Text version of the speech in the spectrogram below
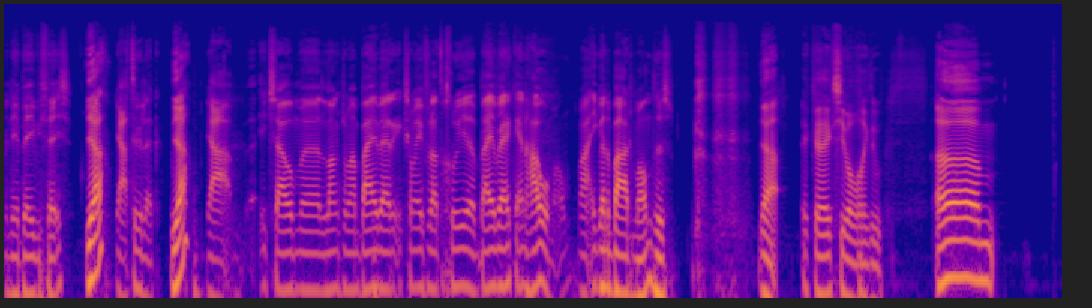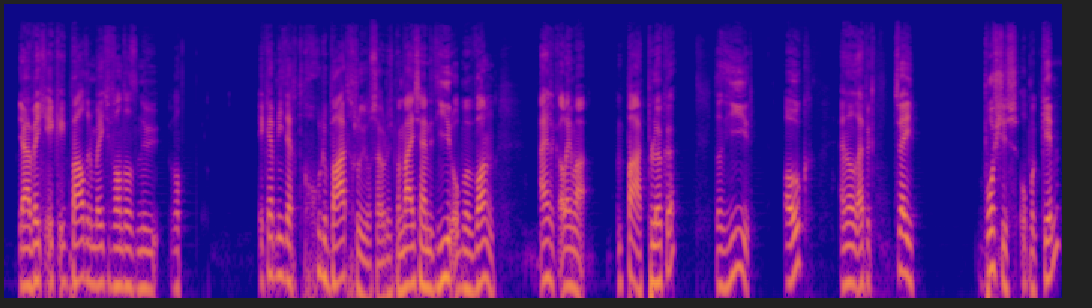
meneer Babyface. Ja? Ja, tuurlijk. Ja? Ja, ik zou hem uh, langzaamaan bijwerken. Ik zou hem even laten groeien, bijwerken en houden, man. Maar ik ben een baardman, dus... Ja, ik, eh, ik zie wel wat ik doe. Ehm, ja, weet je, ik, ik baal er een beetje van dat het nu wat... Ik heb niet echt goede baardgroei of zo. Dus bij mij zijn het hier op mijn wang eigenlijk alleen maar een paar plukken. Dan hier ook. En dan heb ik twee bosjes op mijn kin.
